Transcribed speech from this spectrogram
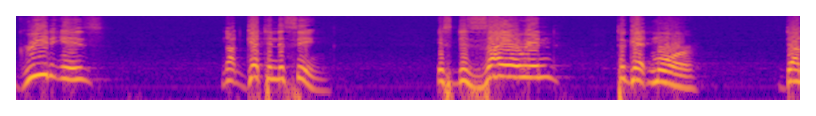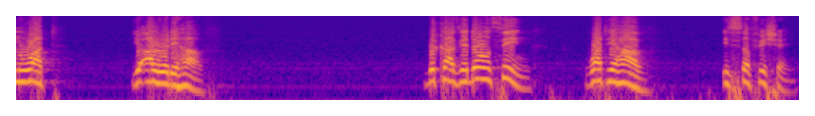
greed is not getting the thing, it's desiring to get more than what you already have because you don't think what you have is sufficient.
